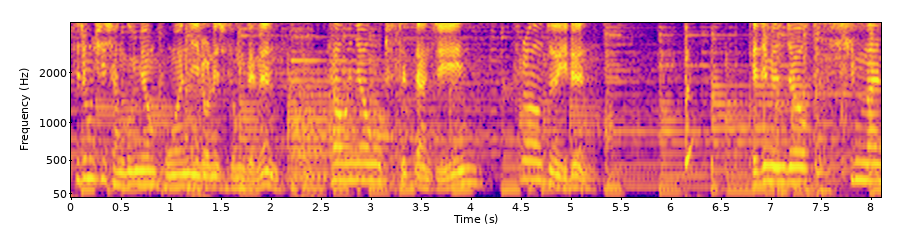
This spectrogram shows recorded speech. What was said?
세종시 장군면 봉안리 일원에 지성되는 타운형 주택단지인 프라우드 1은 대지 면적 10만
